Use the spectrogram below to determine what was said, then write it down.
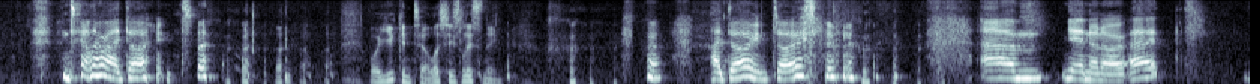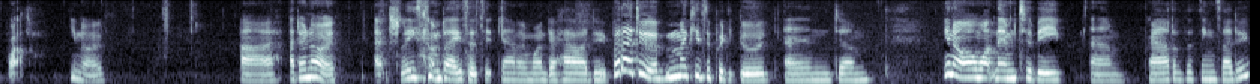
Tell her I don't. Well, you can tell her. She's listening. I don't, don't. Um, yeah, no, no. Uh, well, you know, uh, I don't know. Actually, some days I sit down and wonder how I do, but I do. My kids are pretty good, and um, you know, I want them to be um, proud of the things I do.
